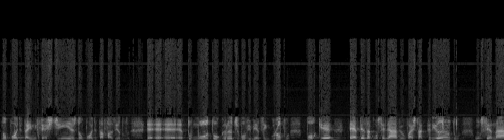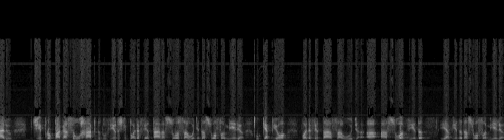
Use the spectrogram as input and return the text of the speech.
não podem estar indo em festinhas, não podem estar fazendo é, é, é, é, tumulto ou grandes movimentos em grupo, porque é desaconselhável. Vai estar criando um cenário de propagação rápida do vírus que pode afetar a sua saúde e da sua família. O que é pior, pode afetar a saúde, a, a sua vida e a vida da sua família.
